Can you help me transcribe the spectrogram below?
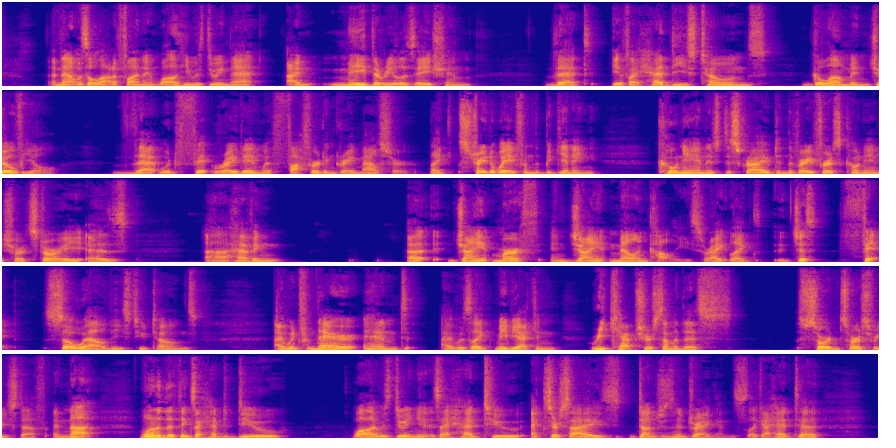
And that was a lot of fun. And while he was doing that, I made the realization that if I had these tones glum and jovial, that would fit right in with Fafhrd and Grey Mouser. Like straight away from the beginning, Conan is described in the very first Conan short story as uh, having uh, giant mirth and giant melancholies, right? Like it just fit so well these two tones. I went from there and I was like, maybe I can recapture some of this sword and sorcery stuff and not one of the things I had to do while I was doing it is I had to exercise Dungeons and Dragons. Like I had to,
